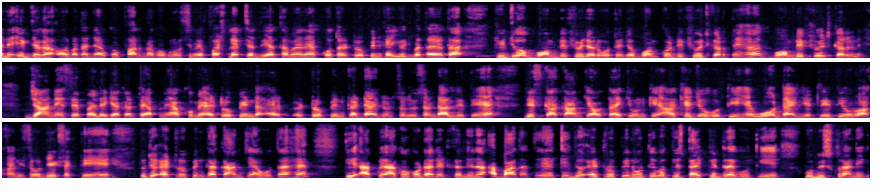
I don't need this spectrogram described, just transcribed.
मैंने एक जगह और बताया आपको फार्माकोग्नोसी में फर्स्ट लेक्चर दिया था मैंने आपको तो एट्रोपिन का यूज बताया था कि जो बॉम्ब डिफ्यूजर होते हैं जो बॉम्ब को डिफ्यूज करते हैं बॉम्ब डिफ्यूज करने जाने से पहले क्या करते हैं अपने आंखों में एट्रोपिन एट्रोपिन इनका डायलोन सोल्यूशन डाल देते हैं जिसका काम क्या होता है कि उनके आंखें जो होती है वो डायलेट रहती है और आसानी से वो देख सकते हैं तो जो एट्रोपिन का काम क्या होता है कि आपके आंखों को डायलेट कर लेना अब बात आती है कि जो एट्रोपिन होती है वो किस टाइप की ड्रग होती है वो मिस्कुरानिक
